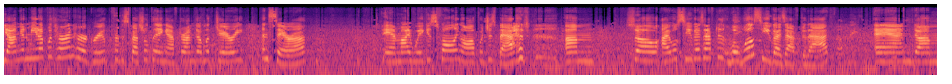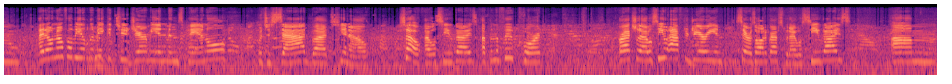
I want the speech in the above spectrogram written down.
yeah, I'm gonna meet up with her and her group for the special thing after I'm done with Jerry and Sarah. And my wig is falling off, which is bad. Um, so I will see you guys after. Well, we'll see you guys after that. And um, I don't know if I'll be able to make it to Jeremy Inman's panel, which is sad, but you know. So I will see you guys up in the food court. Or actually, I will see you after Jerry and Sarah's autographs, but I will see you guys um,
